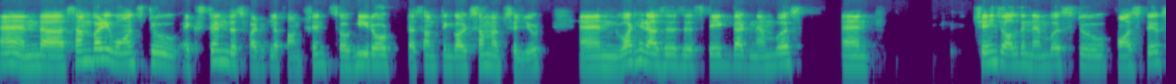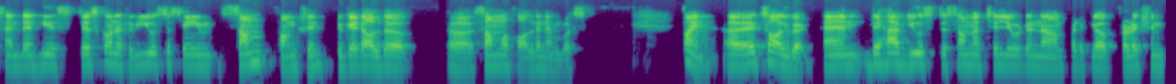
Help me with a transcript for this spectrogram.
And uh, somebody wants to extend this particular function. So he wrote something called sum absolute. And what he does is just take that numbers and change all the numbers to positives, and then he's just going to reuse the same sum function to get all the uh, sum of all the numbers. Fine, uh, it's all good. And they have used the sum absolute in a particular production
